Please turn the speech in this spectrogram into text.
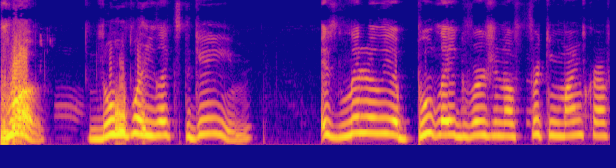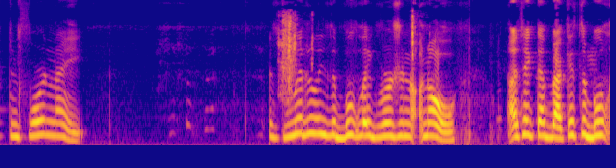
bruh, nobody likes the game. It's literally a bootleg version of freaking Minecraft and Fortnite. It's literally the bootleg version. No, I take that back. It's the boot.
